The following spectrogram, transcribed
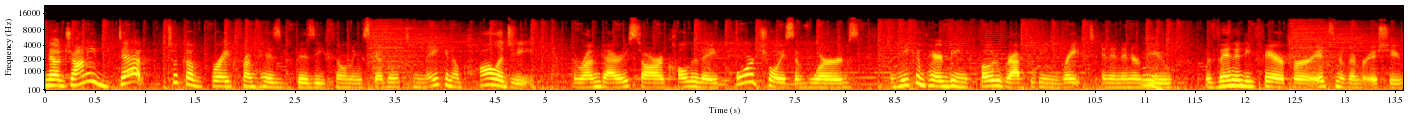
Now, Johnny Depp took a break from his busy filming schedule to make an apology. The Rum Diary star called it a poor choice of words when he compared being photographed to being raped in an interview hmm. with Vanity Fair for its November issue.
